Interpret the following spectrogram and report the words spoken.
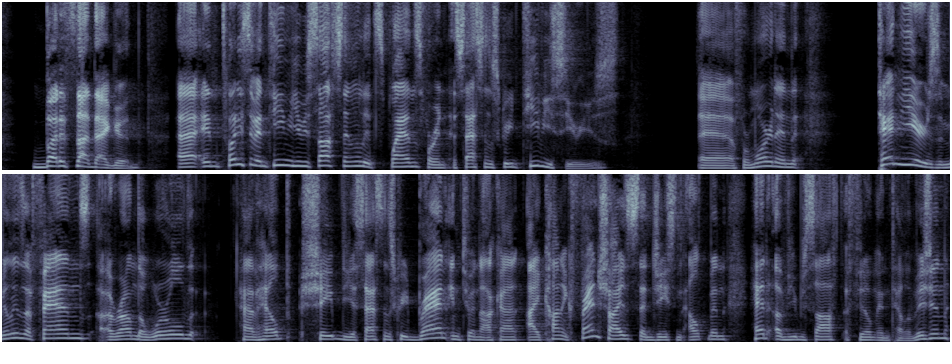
but it's not that good. Uh, in 2017, Ubisoft signaled its plans for an Assassin's Creed TV series. Uh, for more than 10 years, millions of fans around the world have helped shape the Assassin's Creed brand into an icon- iconic franchise, said Jason Altman, head of Ubisoft Film and Television,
